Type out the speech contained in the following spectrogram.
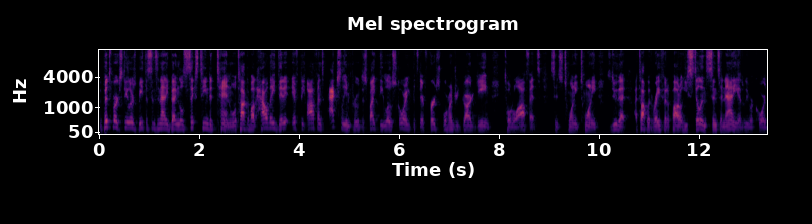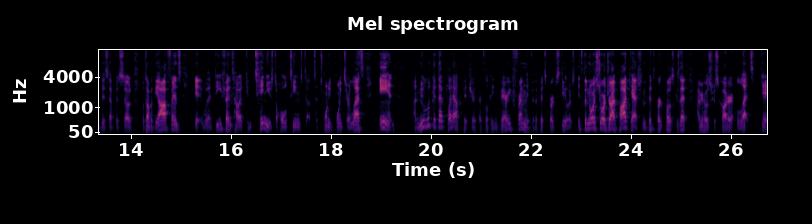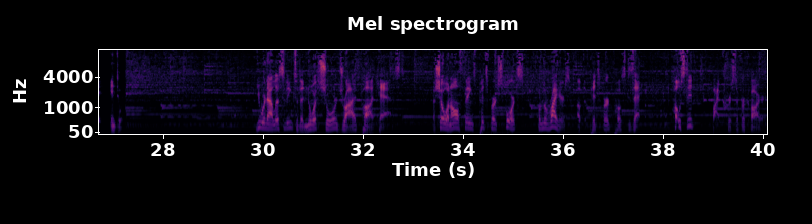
The Pittsburgh Steelers beat the Cincinnati Bengals 16 to 10. We'll talk about how they did it, if the offense actually improved despite the low scoring. It's their first 400 yard game total offense since 2020. To do that, I talked with Ray Fittipaldo. He's still in Cincinnati as we record this episode. We'll talk about the offense, it, with a defense, how it continues to hold teams to, to 20 points or less, and a new look at that playoff picture that's looking very friendly for the Pittsburgh Steelers. It's the North Shore Drive podcast from the Pittsburgh Post Gazette. I'm your host, Chris Carter. Let's get into it. You are now listening to the North Shore Drive Podcast, a show on all things Pittsburgh sports from the writers of the Pittsburgh Post Gazette, hosted by Christopher Carter.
